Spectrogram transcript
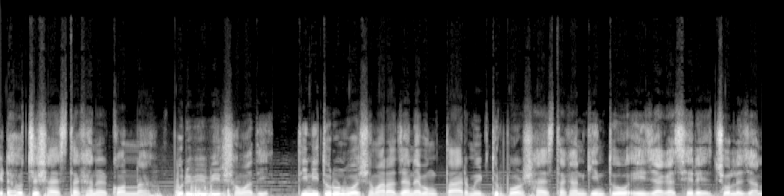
এটা হচ্ছে শায়েস্তা খানের কন্যা পরিবিবির সমাধি। তিনি তরুণ বয়সে মারা যান এবং তার মৃত্যুর পর শায়েস্তা খান কিন্তু এই জায়গা ছেড়ে চলে যান।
